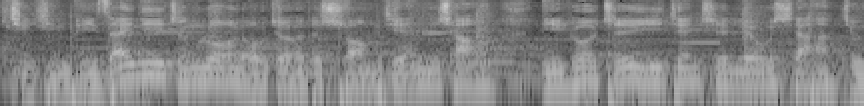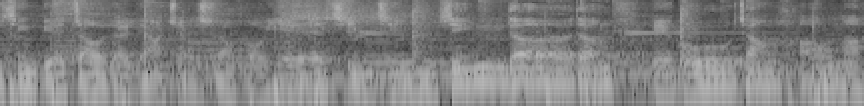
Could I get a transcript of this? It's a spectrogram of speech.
轻轻披在你正裸露着的双肩上。你若执意坚持留下，就请别着了亮，转身后也请静静的等，别鼓掌好吗？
